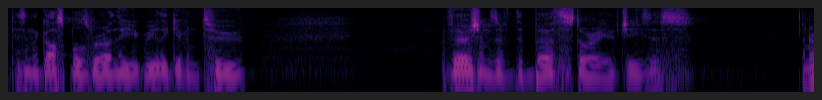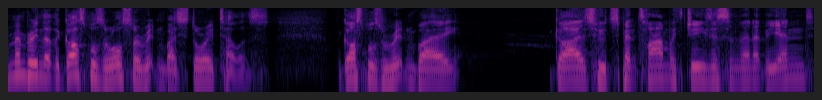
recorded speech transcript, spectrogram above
because in the gospels we're only really given two versions of the birth story of Jesus. And remembering that the Gospels are also written by storytellers. The Gospels were written by guys who'd spent time with Jesus, and then at the end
